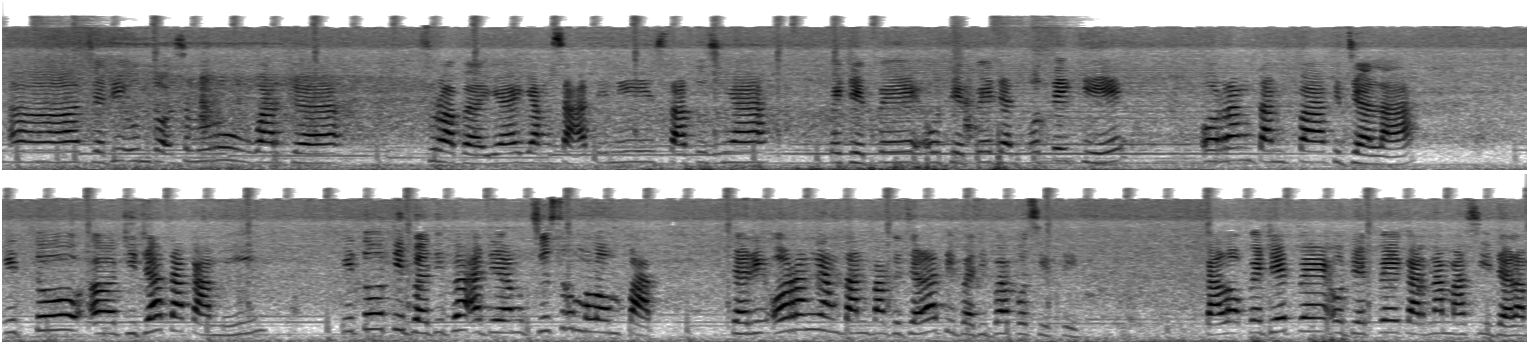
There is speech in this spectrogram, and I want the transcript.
Uh, jadi untuk seluruh warga Surabaya yang saat ini statusnya PDP, ODP dan OTG orang tanpa gejala itu uh, di data kami itu tiba-tiba ada yang justru melompat dari orang yang tanpa gejala tiba-tiba positif. Kalau PDP, ODP karena masih dalam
